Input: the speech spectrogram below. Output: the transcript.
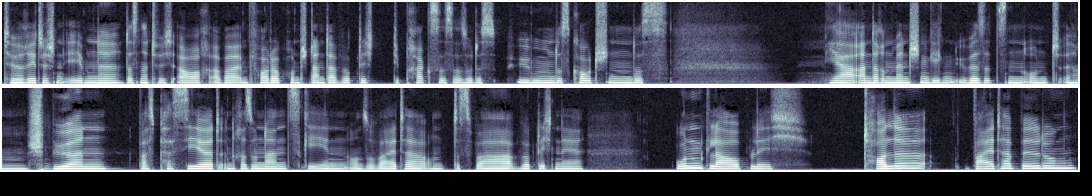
theoretischen Ebene, das natürlich auch, aber im Vordergrund stand da wirklich die Praxis, also das Üben, das Coachen, das ja anderen Menschen gegenüber sitzen und ähm, spüren, was passiert, in Resonanz gehen und so weiter. Und das war wirklich eine unglaublich tolle Weiterbildung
